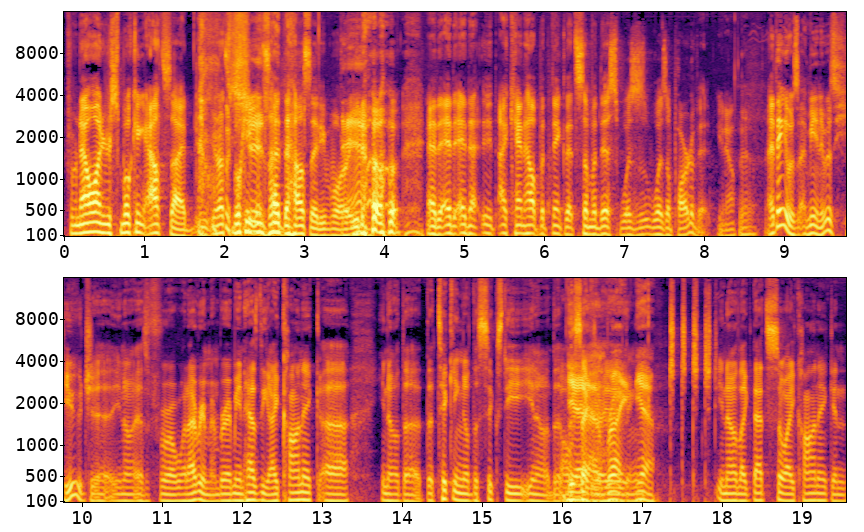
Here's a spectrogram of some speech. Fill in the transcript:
from now on you're smoking outside, you're not smoking shit. inside the house anymore, you know, and and and it, I can't help but think that some of this was was a part of it, you know. Yeah. I think it was. I mean, it was huge. Uh, you know, as for what I remember, I mean, it has the iconic. Uh, you know, the the ticking of the sixty. You know, the, the Yeah, second right, thing. yeah. You know, like that's so iconic and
